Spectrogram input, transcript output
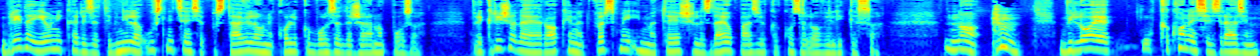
Breda Jevnika je zategnila usnice in se postavila v nekoliko bolj zadržano pozo. Prekrižala je roke nad prsmi in Matej je šele zdaj opazil, kako zelo velike so. No, bilo je, kako naj se izrazim,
